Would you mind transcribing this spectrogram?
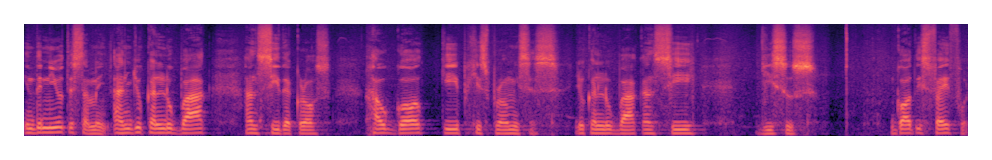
in the New Testament, and you can look back and see the cross, how God keep his promises. You can look back and see Jesus. God is faithful.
